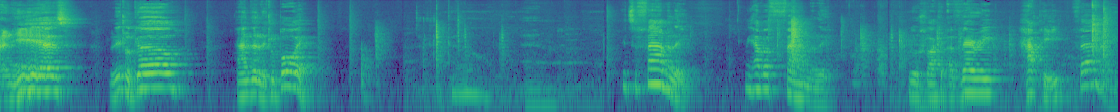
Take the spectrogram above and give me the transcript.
And here's the little girl and the little boy. It's a family. We have a family. Looks like a very happy family.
